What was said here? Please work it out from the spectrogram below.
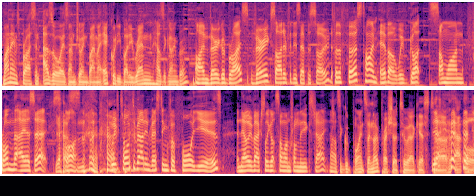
My name's Bryce, and as always, I'm joined by my equity buddy Ren. How's it going, bro? I'm very good, Bryce. Very excited for this episode. For the first time ever, we've got someone from the ASX Yes. on. we've talked about investing for four years, and now we've actually got someone from the exchange. Oh, that's a good point. So, no pressure to our guest uh, at all.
